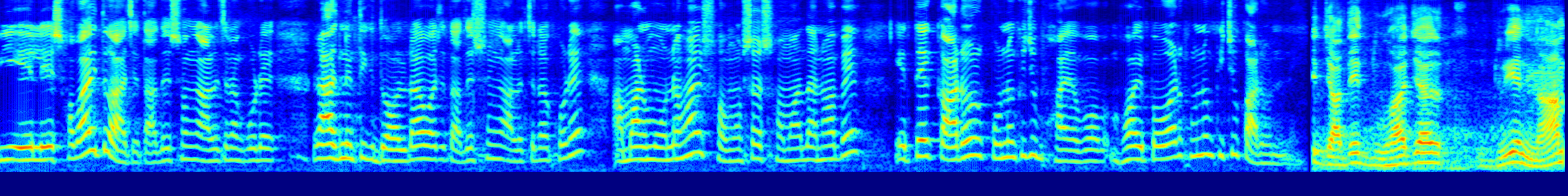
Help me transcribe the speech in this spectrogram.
বিএলএ সবাই তো আছে, তাদের সঙ্গে আলোচনা করে, রাজনৈতিক দলরাও আছে, তাদের সঙ্গে আলোচনা করে আমার মনে হয় সমস্যার সমাধান হবে। এতে কারোর কোনো কিছু ভয় ভয় পাওয়ার কোনো কিছু কারণ নেই। যাদের দু হাজার দুইয়ের নাম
